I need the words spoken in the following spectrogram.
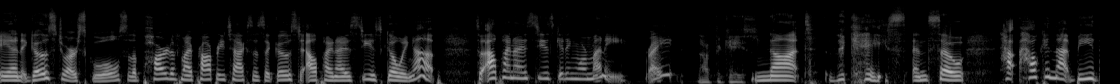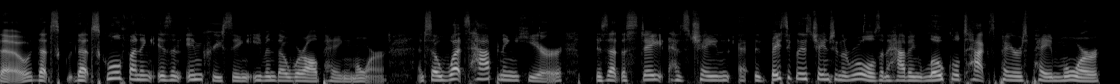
and it goes to our school. So the part of my property taxes that goes to Alpine ISD is going up. So Alpine ISD is getting more money, right? Not the case. Not the case. And so, how, how can that be, though, that, sc- that school funding isn't increasing even though we're all paying more? And so, what's happening here is that the state has changed, basically, is changing the rules and having local taxpayers pay more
